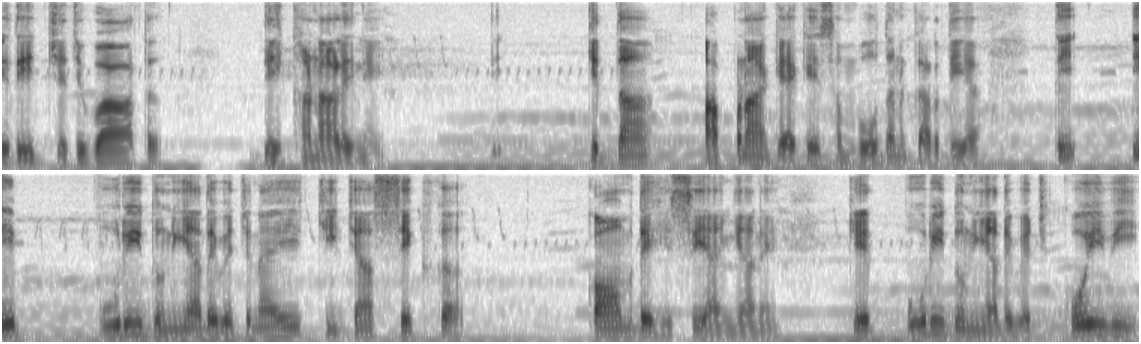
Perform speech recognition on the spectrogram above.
ਇਹਦੇ ਜਜ਼ਬਾਤ ਦੇਖਣ ਵਾਲੇ ਨੇ ਤੇ ਕਿੱਦਾਂ ਆਪਣਾ ਕਹਿ ਕੇ ਸੰਬੋਧਨ ਕਰਦੇ ਆ। ਤੇ ਇਹ ਪੂਰੀ ਦੁਨੀਆ ਦੇ ਵਿੱਚ ਨਾ ਇਹ ਚੀਜ਼ਾਂ ਸਿੱਖ ਕੌਮ ਦੇ ਹਿੱਸੇ ਆਈਆਂ ਨੇ ਕਿ ਪੂਰੀ ਦੁਨੀਆ ਦੇ ਵਿੱਚ ਕੋਈ ਵੀ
